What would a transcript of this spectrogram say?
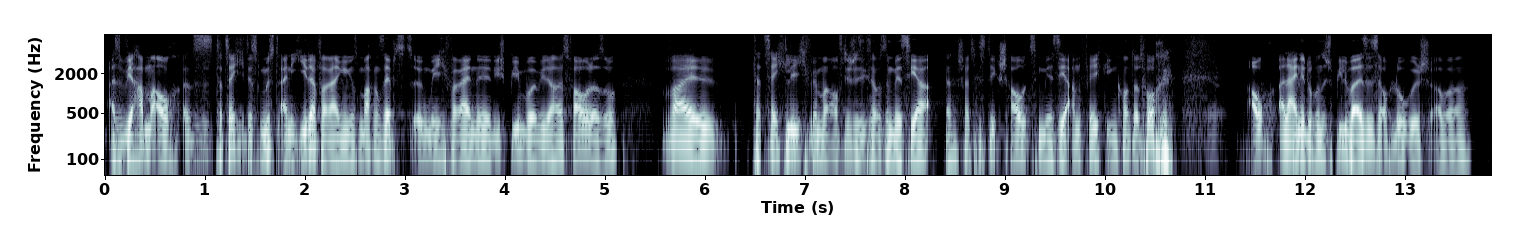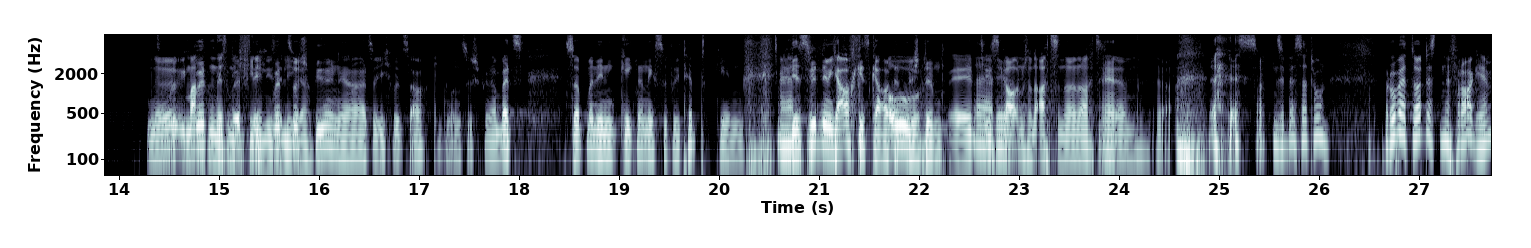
also wir haben auch, also es ist tatsächlich, das müsste eigentlich jeder Verein gegen uns machen, selbst irgendwelche Vereine, die spielen wollen, wie der HSV oder so, weil tatsächlich, wenn man auf die Statistik schaut, sind wir sehr, äh, Statistik schaut, sind wir sehr anfällig gegen Kontertore. Auch alleine durch unsere Spielweise ist ja auch logisch, aber Glück ich machen würd- das ich nicht würd- viele in Ich dieser würde so Liga. spielen, ja. Also ich würde es auch gegen uns so spielen. Aber jetzt sollte man den Gegnern nicht so viel Tipps geben. Ja. Das wird nämlich auch gescoutet bestimmt. Äh, die Ja, scouten schon 1889. Ja. Ja. Ja. Das sollten sie besser tun. Robert, dort ist eine Frage.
